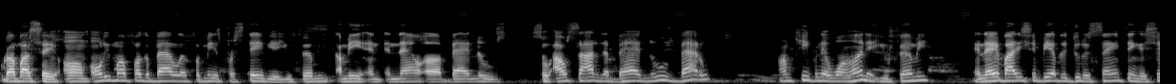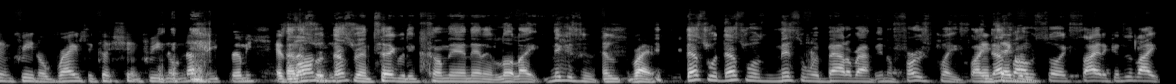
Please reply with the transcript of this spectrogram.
what I about to say? Um, only motherfucker battling for me is Prestavia. You feel me? I mean, and, and now uh, bad news. So outside of the bad news battle, I'm keeping it 100. You feel me? And everybody should be able to do the same thing. It shouldn't create no gripes. It shouldn't create no nothing. You feel me? As Now, that's long what as that's where integrity come in and look like niggas. and- and, right, That's what that's what's missing with battle rap in the first place. Like that's why I Integrity. was so excited because it's like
